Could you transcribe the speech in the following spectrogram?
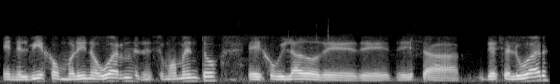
en el viejo Molino Werner en su momento, jubilado de, de, de, esa, de ese lugar.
